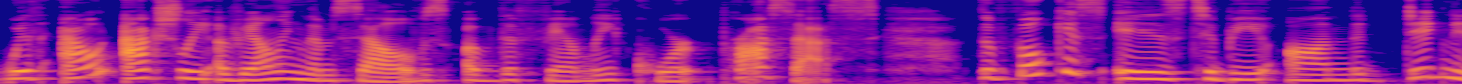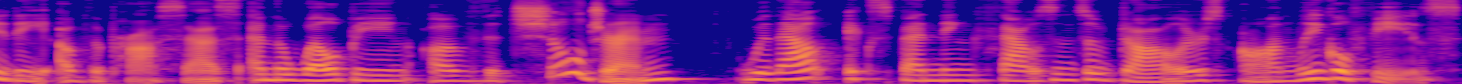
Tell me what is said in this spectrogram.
without actually availing themselves of the family court process. The focus is to be on the dignity of the process and the well being of the children without expending thousands of dollars on legal fees.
